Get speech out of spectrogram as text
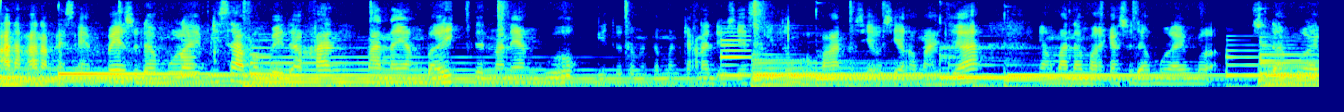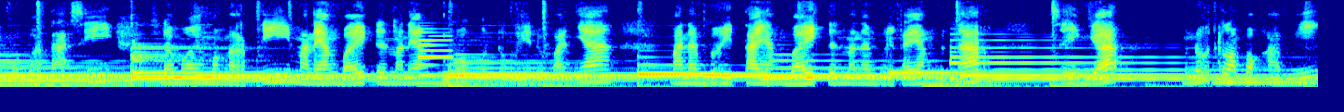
anak-anak SMP sudah mulai bisa membedakan mana yang baik dan mana yang buruk gitu teman-teman. Karena di usia segitu merupakan usia-usia remaja yang mana mereka sudah mulai sudah mulai pubertasi sudah mulai mengerti mana yang baik dan mana yang buruk untuk kehidupannya mana berita yang baik dan mana berita yang benar. Sehingga menurut kelompok kami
